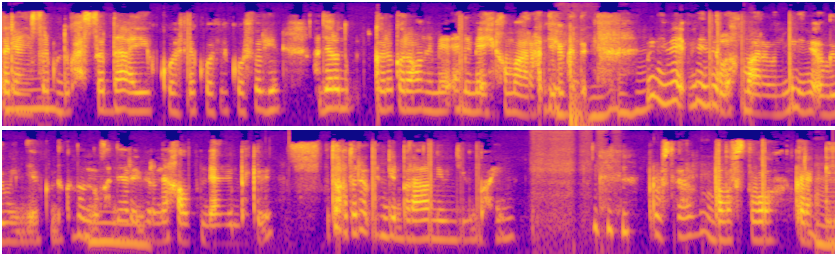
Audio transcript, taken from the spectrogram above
Халара. итальянецтер кудук хасырда ай кофе кофе кофе хин. Хадара нук көрө көрө аны эме эме хмара дип кудук. Мен эме мен эме лахмара, мен эме ылым дип кудук. Ну хадара верне халпын бен бекеби. Тадыр мен бир барар не дип бахин. Просто баловство караки.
